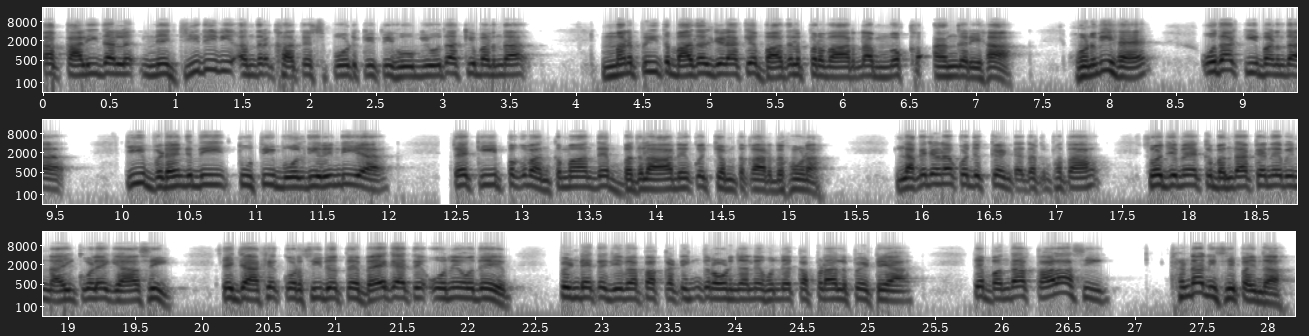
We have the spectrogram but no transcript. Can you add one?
ਅਕਾਲੀ ਦਲ ਨੇ ਜਿਹਦੀ ਵੀ ਅੰਦਰ ਖਾਤੇ ਸਪੋਰਟ ਕੀਤੀ ਹੋਊਗੀ, ਉਹਦਾ ਕੀ ਬਣਦਾ? ਮਨਪ੍ਰੀਤ ਬਾਦਲ ਜਿਹੜਾ ਕਿ ਬਾਦਲ ਪਰਿਵਾਰ ਦਾ ਮੁੱਖ ਅੰਗ ਰਿਹਾ। ਹੁਣ ਵੀ ਹੈ। ਉਹਦਾ ਕੀ ਬਣਦਾ? ਕੀ ਵੜਿੰਗ ਦੀ ਤੂਤੀ ਬੋਲਦੀ ਰਹਿੰਦੀ ਆ ਤੇ ਕੀ ਭਗਵੰਤ ਮਾਨ ਦੇ ਬਦਲਾਅ ਨੇ ਕੋਈ ਚਮਤਕਾਰ ਦਿਖਾਉਣਾ? ਲੱਗ ਜਾਣਾ ਕੁਝ ਘੰਟੇ ਤੱਕ ਪਤਾ। ਸੋ ਜਿਵੇਂ ਇੱਕ ਬੰਦਾ ਕਹਿੰਦੇ ਵੀ ਨਾਈ ਕੋਲੇ ਗਿਆ ਸੀ ਤੇ ਜਾ ਕੇ ਕੁਰਸੀ ਦੇ ਉੱਤੇ ਬਹਿ ਗਿਆ ਤੇ ਉਹਨੇ ਉਹਦੇ ਪਿੰਡੇ ਤੇ ਜਿਵੇਂ ਆਪਾਂ ਕਟਿੰਗ ਕਰਾਉਣ ਜਾਂਦੇ ਹੁੰਦੇ, ਕੱਪੜਾ ਲਪੇਟਿਆ ਤੇ ਬੰਦਾ ਕਾਲਾ ਸੀ, ਠੰਡਾ ਨਹੀਂ ਸੀ ਪੈਂਦਾ।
